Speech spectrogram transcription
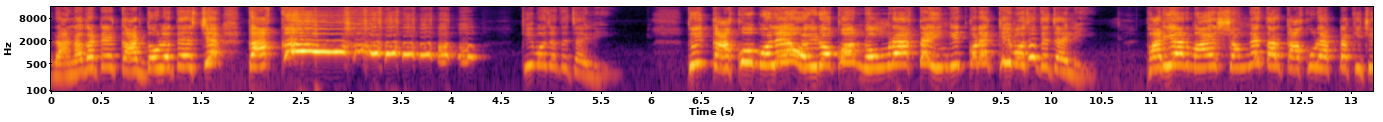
রানাঘাটে কার দৌলতে এসছে। কাকা! কি বোঝাতে চাইলি? তুই কাকু বলে ওই রকম নোংরা একটা ইঙ্গিত করে কি বোঝাতে চাইলি? ফারিয়ার মায়ের সঙ্গে তার কাকুর একটা কিছু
